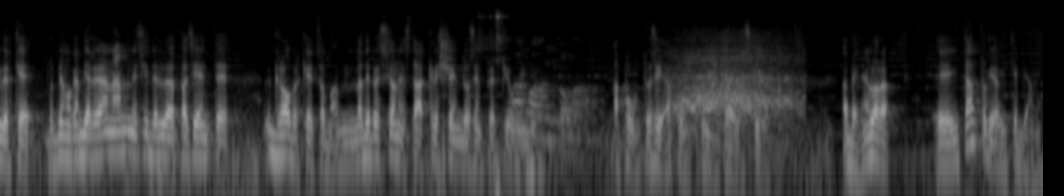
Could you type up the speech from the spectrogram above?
Appunti perché dobbiamo cambiare l'anamnesi del paziente Gro perché insomma la depressione sta crescendo sempre più. Quindi... Appunto, sì, appunto. Quindi prego, scriva. Va bene, allora eh, intanto che, che abbiamo?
